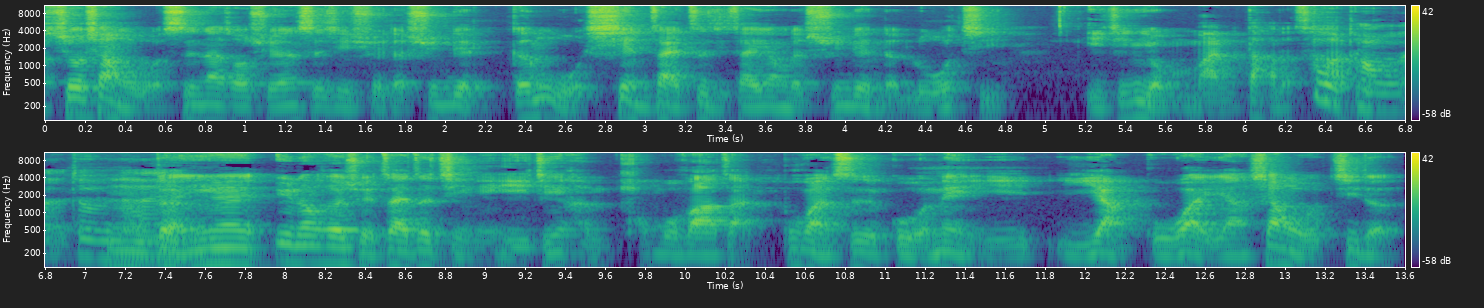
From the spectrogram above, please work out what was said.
就像我是那时候学生时期学的训练，跟我现在自己在用的训练的逻辑，已经有蛮大的差别。不同了，对不对？嗯，对，因为运动科学在这几年已经很蓬勃发展，不管是国内一一样，国外一样。像我记得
